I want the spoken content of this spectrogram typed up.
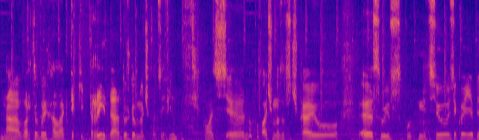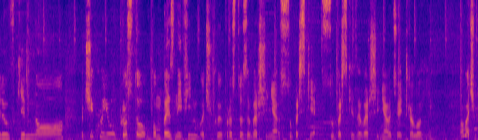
На вартових галактики 3, да, дуже давно чекав цей фільм. Ось, е, ну, побачимо. Зараз чекаю е, свою спутницю, з якою я піду в кіно. Очікую просто бомбезний фільм, очікую просто завершення, суперське, суперське завершення оцієї трилогії. Побачимо.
